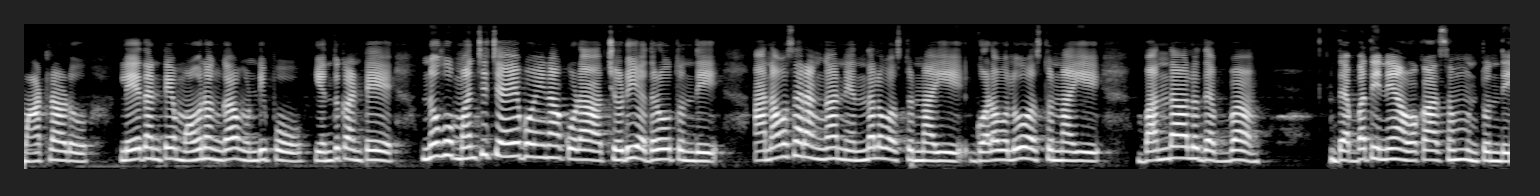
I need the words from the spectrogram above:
మాట్లాడు. లేదంటే మౌనంగా ఉండిపో. ఎందుకంటే నువ్వు మంచి చేయబోయినా కూడా చెడు ఎదురవుతుంది. అనవసరంగా నిందలు వస్తున్నాయి గొడవలు వస్తున్నాయి. బంధాలు దెబ్బ దెబ్బతినే అవకాశం ఉంటుంది.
